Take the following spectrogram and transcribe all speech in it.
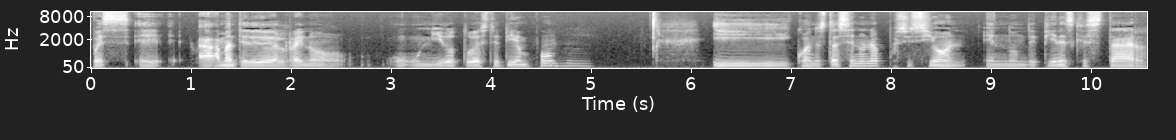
pues, eh, ha mantenido el reino unido todo este tiempo. Y cuando estás en una posición en donde tienes que estar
